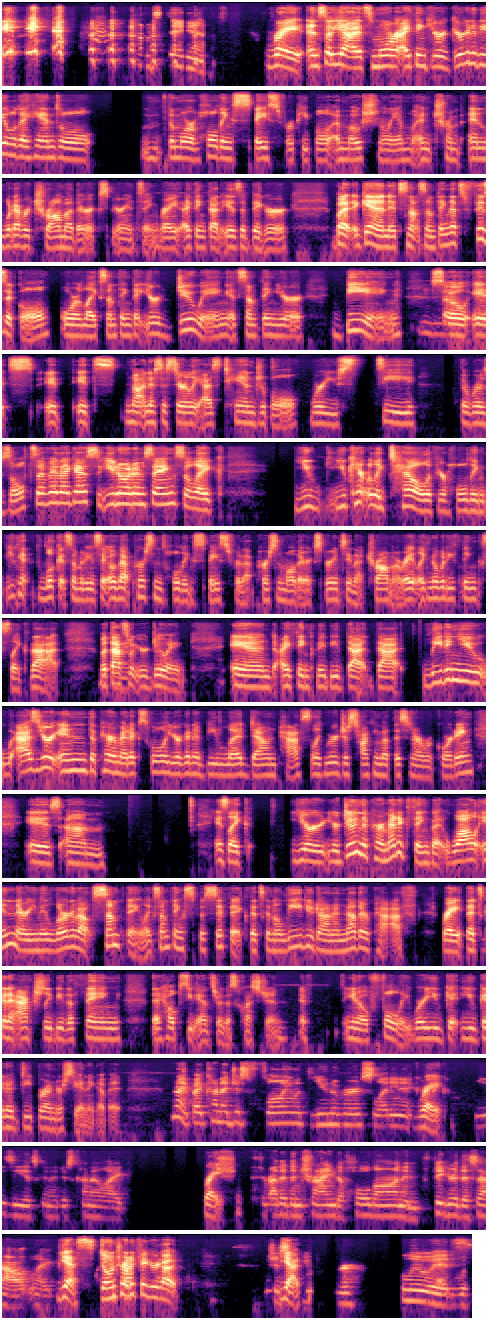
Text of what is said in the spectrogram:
Right. And so yeah, it's more I think you're you're going to be able to handle the more of holding space for people emotionally and and, tra- and whatever trauma they're experiencing right? I think that is a bigger but again it's not something that's physical or like something that you're doing. It's something you're being. Mm-hmm. so it's it it's not necessarily as tangible where you see the results of it i guess. You know what i'm saying? So like you you can't really tell if you're holding you can't look at somebody and say oh that person's holding space for that person while they're experiencing that trauma right? Like nobody thinks like that but that's right. what you're doing. And i think maybe that that leading you as you're in the paramedic school you're going to be led down past like we were just talking about this in our recording is um is like you're you're doing the paramedic thing but while in there you may learn about something like something specific that's going to lead you down another path right? That's going to actually be the thing that helps you answer this question if you know fully where you get you get a deeper understanding of it. Right by kind of just flowing with the universe letting it right. easy is going to just kind of like right. rather than trying to hold on and figure this out like yes don't try to figure it out. Just yeah. fluid yes. with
